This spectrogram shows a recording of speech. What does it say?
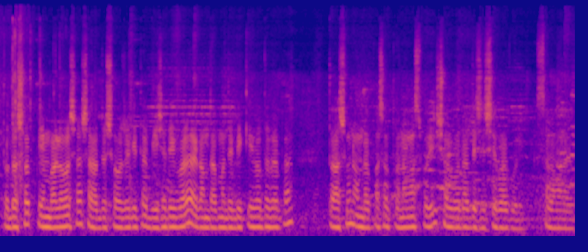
তো দর্শক প্রেম ভালোবাসা সাহায্য সহযোগিতা সাথে করা একান্ত আপনাদের ব্যক্তিগত ব্যাপার। তো আসুন আমরা পাঁচত্ব নামাজ পড়ি সর্বদা দেশের সেবা করি। সালাম আলাইকুম।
